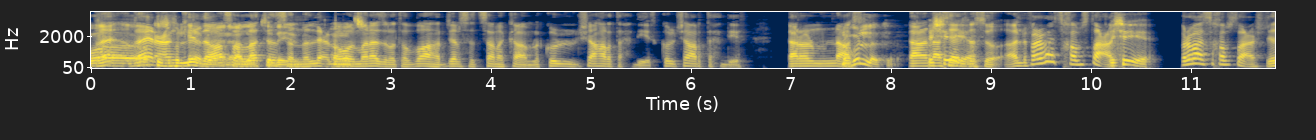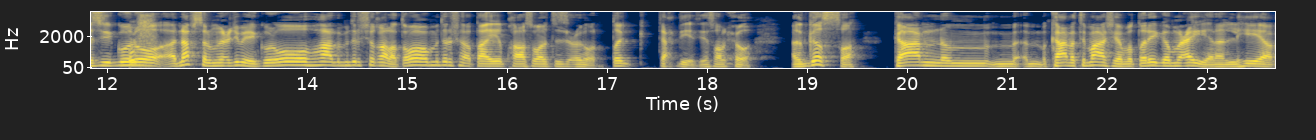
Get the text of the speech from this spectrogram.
غير عن كذا يعني أصلا لا. تنسى إن اللعبة. أول ما نزلت الظاهر جلست سنة كاملة كل شهر تحديث كل شهر تحديث. كانوا الناس بقول لك كان الناس؟ يجلسوا. بس 15 إيش هي؟ فينال 15 جالس يقولوا نفس المعجبين يقولوا أوه هذا مدري شو غلط أوه مدري شو طيب خلاص ولا تزعلون. طق تحديث يصلحوه. القصة كان كانت ماشية بطريقة معينة اللي هي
